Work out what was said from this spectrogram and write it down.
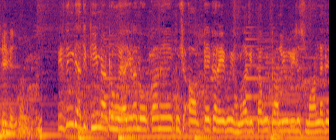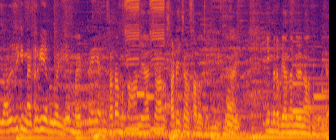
ਠੀਕ ਹੈ ਜੀ। ਇਸ ਦਿਨ ਦੀ ਅੱਜ ਕੀ ਮੈਟਰ ਹੋਇਆ ਜਿਹੜਾ ਲੋਕਾਂ ਨੇ ਕੁਝ ਆ ਕੇ ਘਰੇ ਕੋਈ ਹਮਲਾ ਕੀਤਾ ਕੋਈ ਟਰਾਲੀ ਉਲੀ 'ਚ ਸਮਾਨ ਲੈ ਕੇ ਜਾ ਰਹੇ ਸੀ? ਕਿ ਮੈਟਰ ਕੀ ਹੈ ਪੂਰਾ ਜੀ? ਇਹ ਮੈਟਰ ਇਹ ਅਸੀਂ ਸਾਡਾ ਮਕਾਨ ਲਿਆ 4 4.5 ਸਾਲ ਹੋ ਚੱਲੀ ਹੈ। ਇਹ ਮੇਰਾ ਬਿਆਨਾ ਮੇਰੇ ਨਾਂ ਤੇ ਹੋਇਆ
